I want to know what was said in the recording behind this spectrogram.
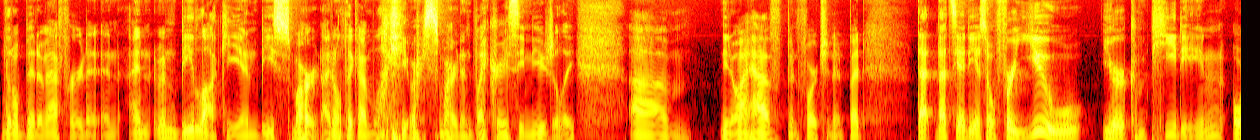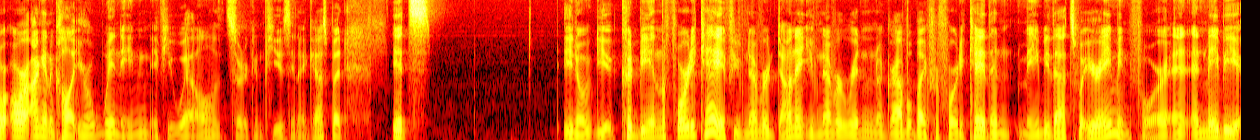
little bit of effort and and and be lucky and be smart. I don't think I'm lucky or smart in bike racing usually. Um, you know, I have been fortunate, but that that's the idea. So for you, you're competing, or or I'm going to call it you're winning, if you will. It's sort of confusing, I guess, but it's you know, you could be in the 40K. If you've never done it, you've never ridden a gravel bike for 40K, then maybe that's what you're aiming for. And, and maybe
